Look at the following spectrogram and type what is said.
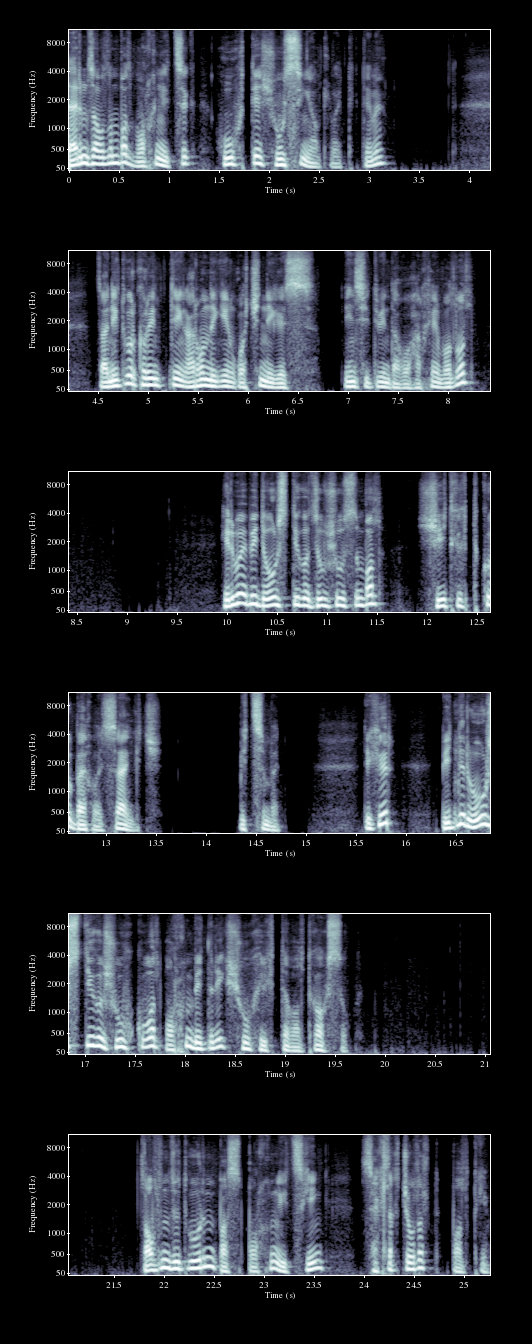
Зарим зовлон бол Бурхан эцэг хүүхдээ шүүсэн явдал байдаг тийм ээ. За 1-р Коринтын 11-ийн 31-ээс энэ сэдвийн дагуу харах юм бол хэрвээ бид өөрсдийгөө зөв шүүсэн бол шийтгэгдэхгүй байх байсан гэж бичсэн байна. Тэгэхээр Бид нэр өөрсдийгөө шүүхгүй бол бурхан биднийг шүүх хэрэгтэй болдгоо гэсэн үг. Зовлон зүдгүүр нь бас бурхан эцгийн сахилгажуулалт болдгийм.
